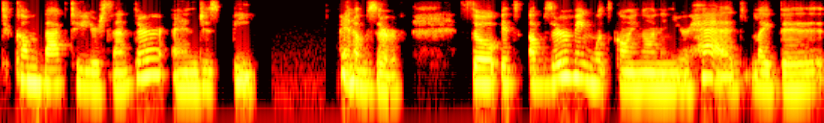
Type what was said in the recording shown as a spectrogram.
to come back to your center and just be and observe. So it's observing what's going on in your head, like the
